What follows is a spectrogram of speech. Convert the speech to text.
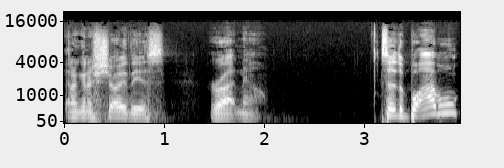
And I'm going to show this right now. So the Bible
